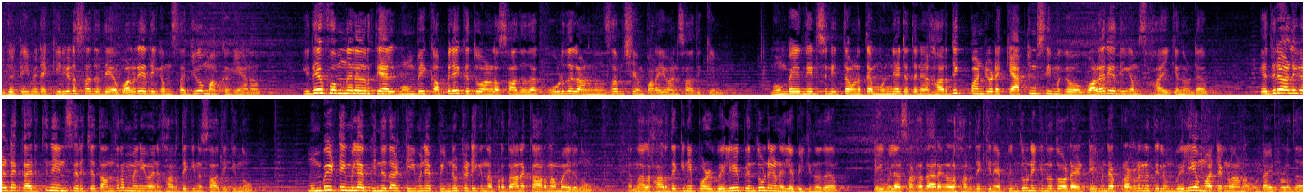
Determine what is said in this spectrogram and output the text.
ഇത് ടീമിന്റെ കിരീട സാധ്യതയെ വളരെയധികം സജീവമാക്കുകയാണ്. ഇതേ ഫോം നിലനിർത്തിയാൽ മുംബൈ കപ്പിലേക്ക് എത്തുവാനുള്ള സാധ്യത കൂടുതലാണെന്ന് നിസ്സംശയം പറയുവാൻ സാധിക്കും. മുംബൈ ഇന്ത്യൻസിന്റെ ഇത്തവണത്തെ മുന്നേറ്റത്തിന് ഹർദിക് പാണ്ഡ്യയുടെ ക്യാപ്റ്റൻസി മികവ് വളരെയധികം സഹായിക്കുന്നുണ്ട്. എതിരാളികളുടെ കരുത്തിനനുസരിച്ച് തന്ത്രം മെനുവാൻ ഹർദിക്കിന് സാധിക്കുന്നു. മുംബൈ ടീമിലെ ഭിന്നത ടീമിനെ പിന്നോട്ടടിക്കുന്ന പ്രധാന കാരണമായിരുന്നു. എന്നാൽ ഹർദിക്കിന് ഇപ്പോൾ വലിയ പിന്തുണയാണ് ലഭിക്കുന്നത്. ടീമിലെ സഹതാരങ്ങൾ ഹർദിക്കിനെ പിന്തുണയ്ക്കുന്നതോടെ ടീമിന്റെ പ്രകടനത്തിലും വലിയ മാറ്റങ്ങളാണ് ഉണ്ടായിട്ടുള്ളത്.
